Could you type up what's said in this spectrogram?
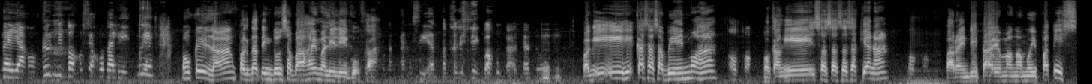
Naiya ko. Girl, di ba kasi ako naligo eh. okay lang. Pagdating doon sa bahay, maliligo ka. Ano si at naligo ako kagad. doon. Mm. Pag iihi ka, sasabihin mo ha. Opo. Huwag kang iihi sa sa sasakyan ha. Opo. Para hindi tayo mga muy patis.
